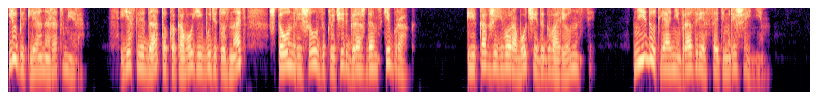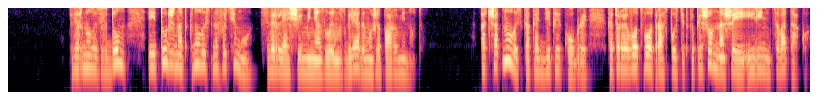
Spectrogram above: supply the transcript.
Любит ли она Ратмира? Если да, то каково ей будет узнать, что он решил заключить гражданский брак? И как же его рабочие договоренности? Не идут ли они вразрез с этим решением? Вернулась в дом и тут же наткнулась на Фатиму, сверлящую меня злым взглядом уже пару минут. Отшатнулась, как от дикой кобры, которая вот-вот распустит капюшон на шее и ринется в атаку.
